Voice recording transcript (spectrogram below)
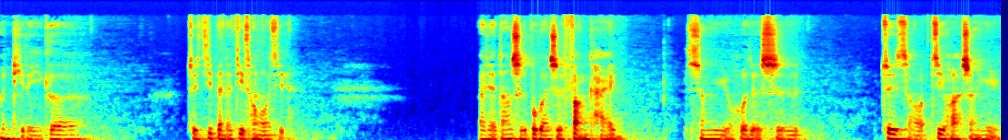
问题的一个最基本的底层逻辑。而且当时不管是放开生育，或者是最早计划生育、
